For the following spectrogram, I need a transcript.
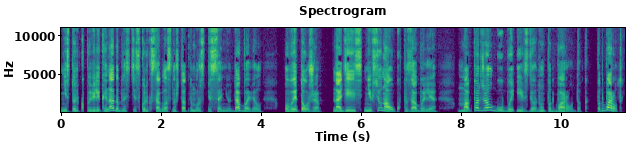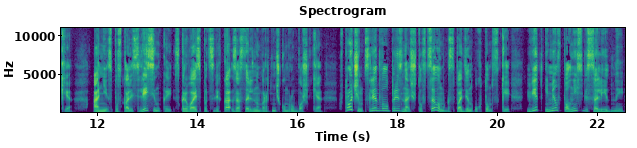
не столько по великой надобности, сколько согласно штатному расписанию, добавил «Вы тоже. Надеюсь, не всю науку позабыли?» Маг поджал губы и вздернул подбородок. Подбородки. Они спускались лесенкой, скрываясь под слегка засаленным воротничком рубашки. Впрочем, следовало признать, что в целом господин Ухтомский вид имел вполне себе солидный,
